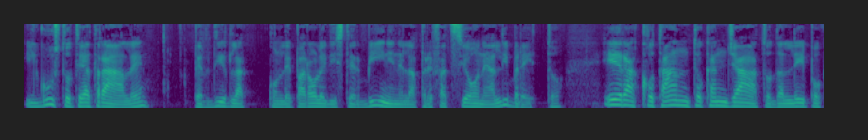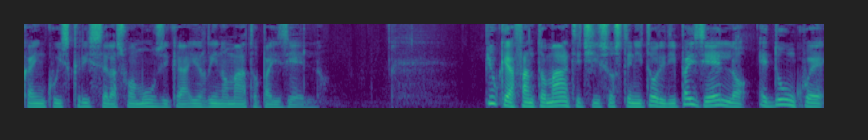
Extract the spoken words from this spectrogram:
il gusto teatrale, per dirla con le parole di Sterbini nella prefazione al libretto, era cotanto cangiato dall'epoca in cui scrisse la sua musica il rinomato Paisiello. Più che a fantomatici sostenitori di Paisiello, è dunque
